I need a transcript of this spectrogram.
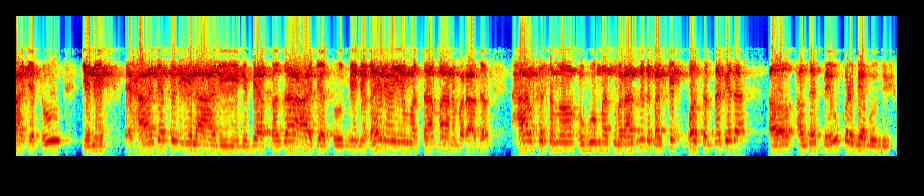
حاجتو یعنی حاجت الى علی بیا قضا حاجتو من غیر یمسا مان مراد هر قسم اوبو مس مراد نه ده بلکې غسل نه پیدا او اودس به وکړ بیا بودی شو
